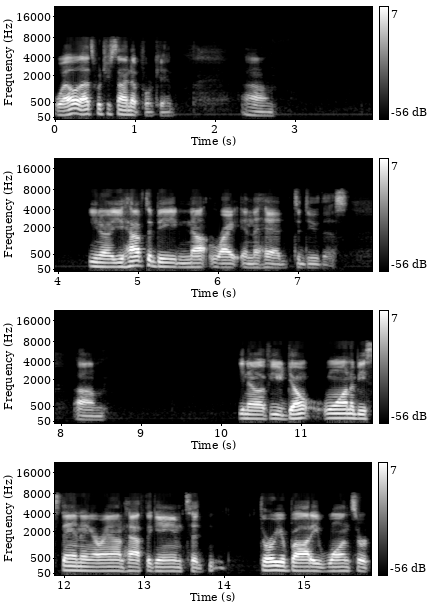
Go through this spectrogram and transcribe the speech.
Well, that's what you signed up for, kid. Um, you know, you have to be not right in the head to do this. Um, you know, if you don't want to be standing around half the game to throw your body once or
